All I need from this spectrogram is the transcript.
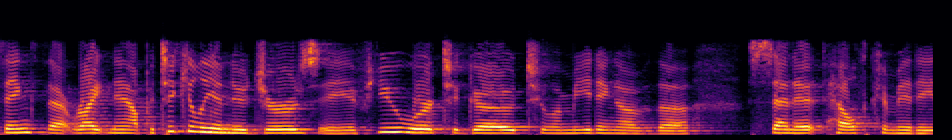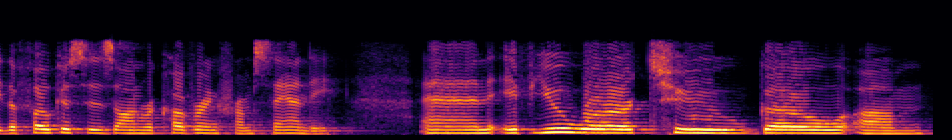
think that right now, particularly in New Jersey, if you were to go to a meeting of the Senate Health Committee, the focus is on recovering from Sandy. And if you were to go, um,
